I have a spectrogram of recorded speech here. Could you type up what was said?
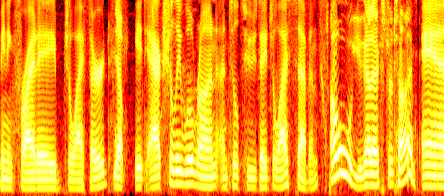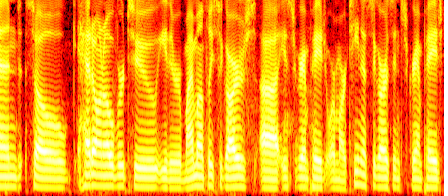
meaning Friday, July 3rd. Yep. It actually will run until Tuesday, July 7th. oh, you got extra time. And so head on over to either My Monthly Cigars uh, Instagram page or Martinez Cigars Instagram page.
